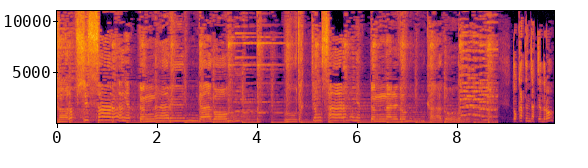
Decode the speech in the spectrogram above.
철없이 사랑했던 날은 가고 무작정 사랑했던 날도 가고 똑같은 작전으로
